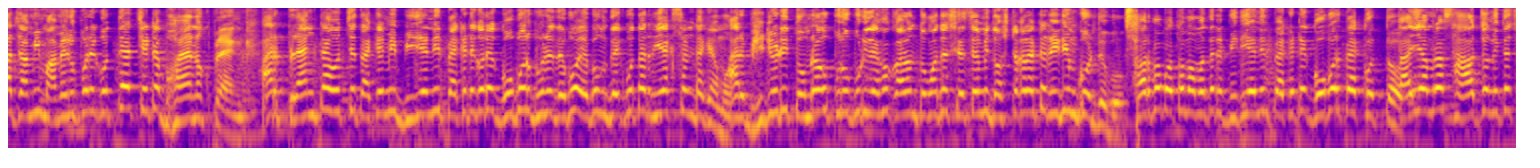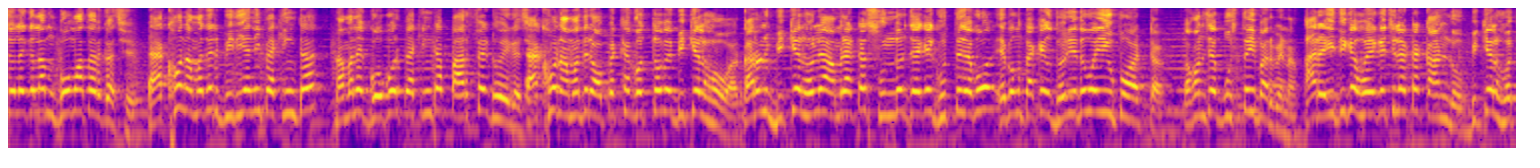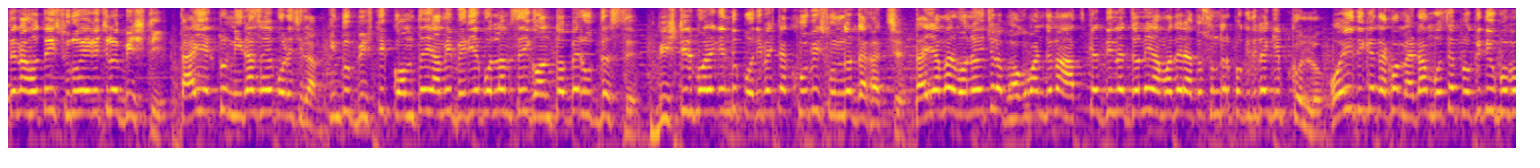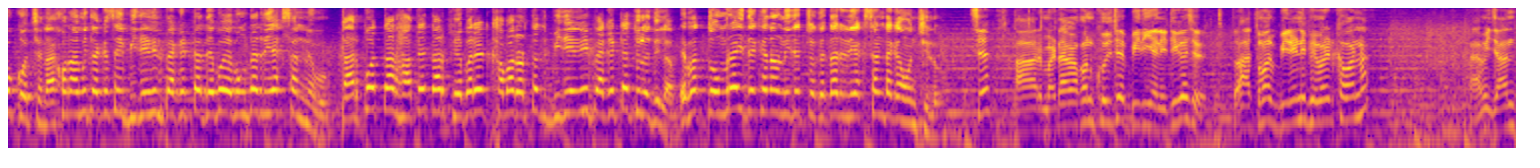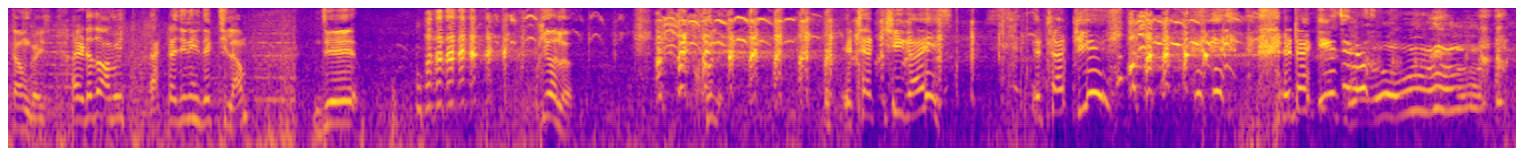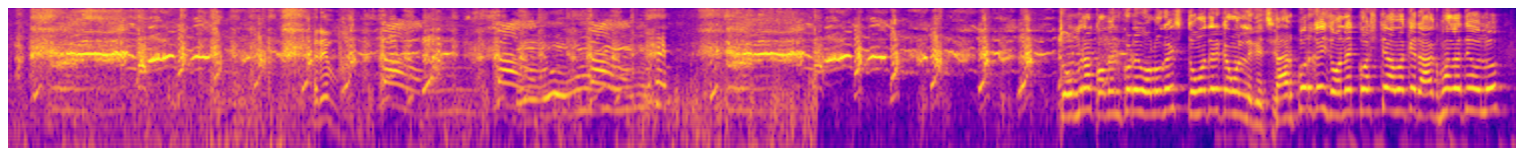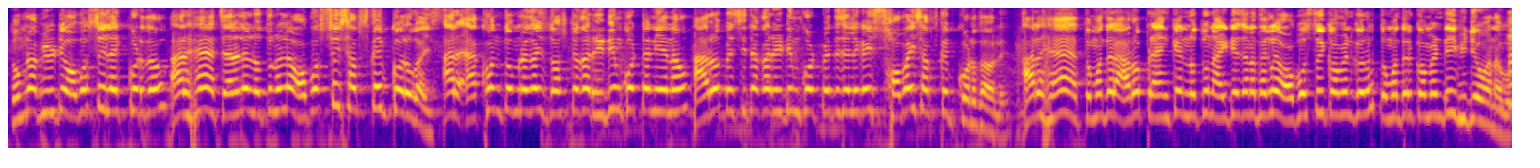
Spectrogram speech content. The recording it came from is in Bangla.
আজ আমি মামের উপরে করতে যাচ্ছি একটা ভয়ানক প্র্যাঙ্ক আর প্র্যাঙ্কটা হচ্ছে তাকে আমি বিরিয়ানির প্যাকেটে করে গোবর ভরে দেবো এবং দেখব তার রিয়াকশনটা কেমন। আর ভিডিওটি তোমরাও পুরোপুরি দেখো, কারণ তোমাদের শেষে আমি দশ টাকার একটা রিডিম করে দেবো। সর্বপ্রথম আমাদের বিরিয়ানির প্যাকেটে গোবর প্যাক করতে হবে। তাই আমরা সাহায্য নিতে চলে গেলাম গোমাতার কাছে। এখন আমাদের বিরিয়ানি প্যাকিংটা না মানে গোবর প্যাকিংটা পারফেক্ট হয়ে গেছে। এখন আমাদের অপেক্ষা করতে হবে বিকেল হওয়ার। কারণ বিকেল হলে আমরা একটা সুন্দর জায়গায় ঘুরতে যাব এবং তাকে ধরিয়ে দেবো এই উপহারটা। তখন সে বুঝতেই পারবে না। আর এইদিকে হয়ে গেছিল একটা কাণ্ড। বিকেল হতে না হতেই শুরু হয়ে গেছিল বৃষ্টি। তাই একটু নিরাশ হয়ে পড়েছিলাম, কিন্তু বৃষ্টি কমতেই আমি বেরিয়ে পড়লাম সেই গন্তব্যের উদ্দেশ্যে। বৃষ্টির পরে কিন্তু পরিবেশটা খুবই সুন্দর দেখাচ্ছে। তাই আমার মনে হয়েছিল ভগবান যেন আজকের দিনের জন্যই আমাদের এত সুন্দর প্রকৃতিটা গিফট করল। ওই দিকে দেখো ম্যাডাম বসে প্রকৃতি উপভোগ করছেন এখন আমি তাকে সেই বিরিয়ানির প্যাকেটটা দেবো এবং তার রিয়াকশন নেব। তারপর তার হাতে তার ফেভারিট খাবার অর্থাৎ বিরিয়ানির প্যাকেটটা তুলে দিলাম। এবার তোমরাই দেখে নাও নিজের চোখে তার রিয়াকশনটা কেমন ছিল। আর ম্যাডাম এখন খুলছে বিরিয়ানি, ঠিক আছে? তো, আর তোমার বিরিয়ানি ফেভারিট খাবার না? আমি জানতাম গাইস আর, এটা তো আমি একটা জিনিস দেখছিলাম যে কি হলো? এটা কি গাইস এটা কি? এটা কি ছিল? আরে তোমরা কমেন্ট করে বলো গাইস তোমাদের কেমন লেগেছে? তারপর গাইস অনেক কষ্টে আমাকে রাগ ভাঙাতে হলো। তোমরা ভিডিওটি অবশ্যই লাইক করে দাও। আর হ্যাঁ চ্যানেলে নতুন হলে অবশ্যই সাবস্ক্রাইব করো গাইস আর এখন তোমরা গাইস দশ টাকা রিডিম কোডটা নিয়ে নাও। আরও বেশি টাকা রিডিম কোড পেতে চাইলে গাইস সবাই সাবস্ক্রাইব করো তাহলে। আর হ্যাঁ তোমাদের আরও প্র্যাঙ্কের নতুন আইডিয়া জানা থাকলে অবশ্যই কমেন্ট করো। তোমাদের কমেন্টেই ভিডিও বানাবো।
